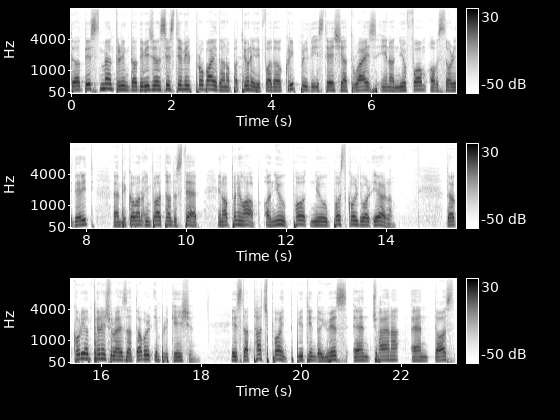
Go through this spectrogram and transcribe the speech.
the dismantling the division system will provide an opportunity for the crippled East Asia to rise in a new form of solidarity and become an important step in opening up a new, po new post-Cold War era. The Korean Peninsula has a double implication. It's the touch point between the US and China and thus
